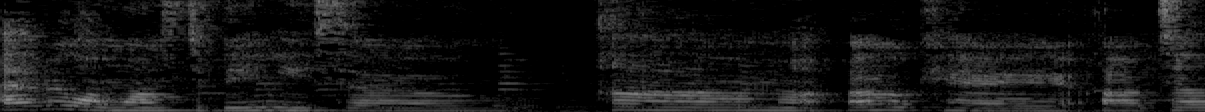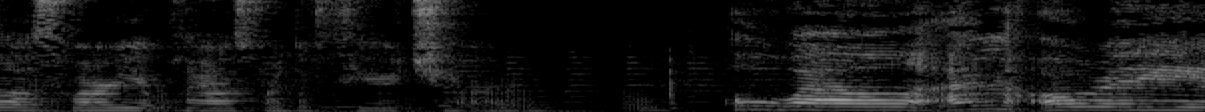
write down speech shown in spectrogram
everyone wants to be me, so, um, okay, uh, tell us what are your plans for the future? Oh, well, I'm already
